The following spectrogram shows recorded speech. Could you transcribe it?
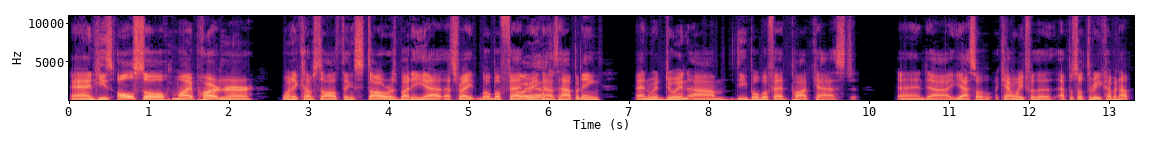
And he's also my partner when it comes to all things star wars buddy. Yeah that's right. Boba fett oh, right yeah. now is happening and we're doing um the boba fett podcast. And uh yeah so i can't wait for the episode three coming up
